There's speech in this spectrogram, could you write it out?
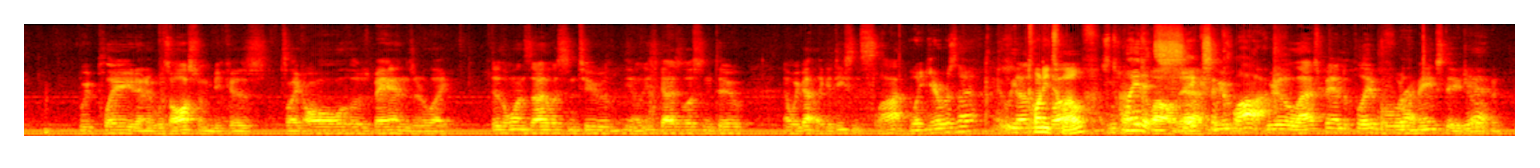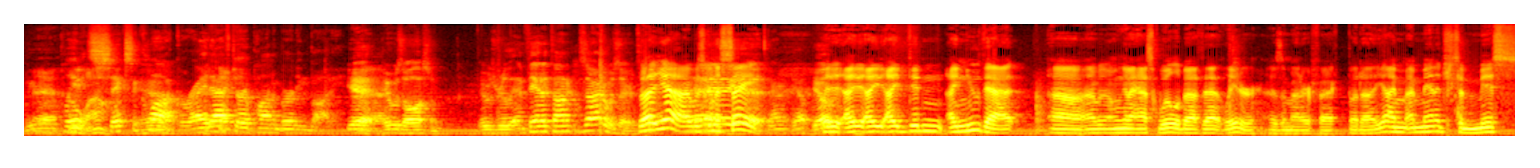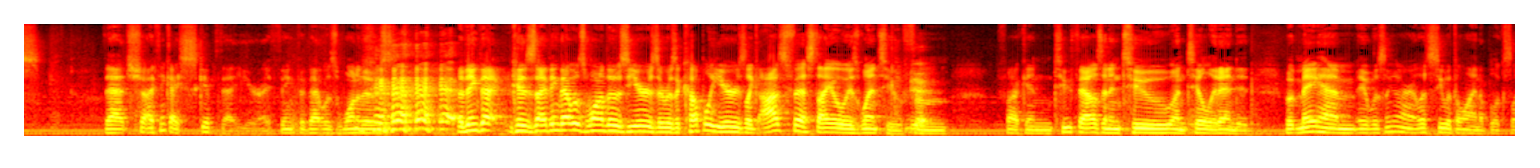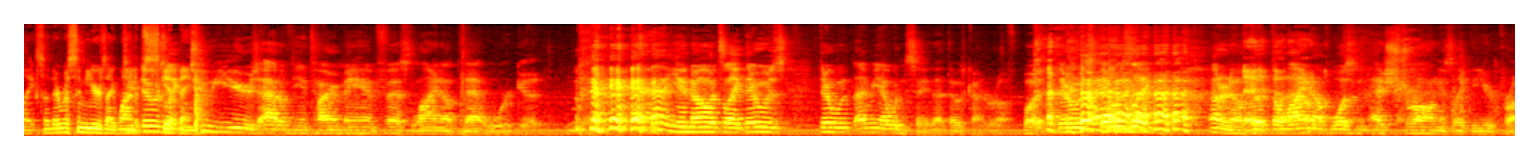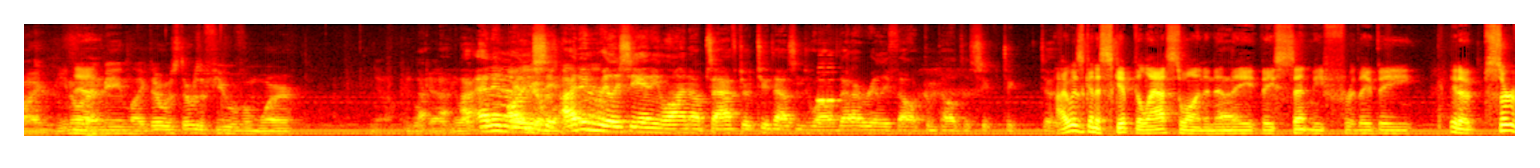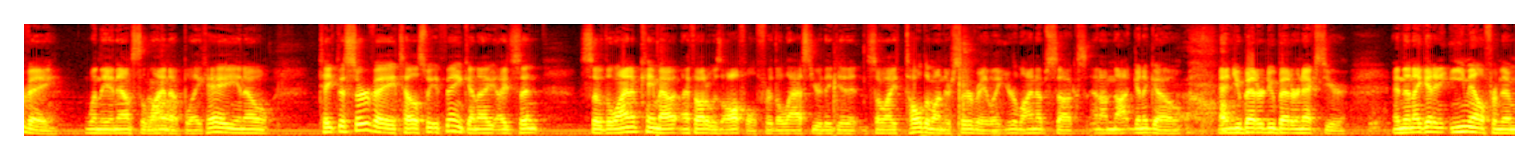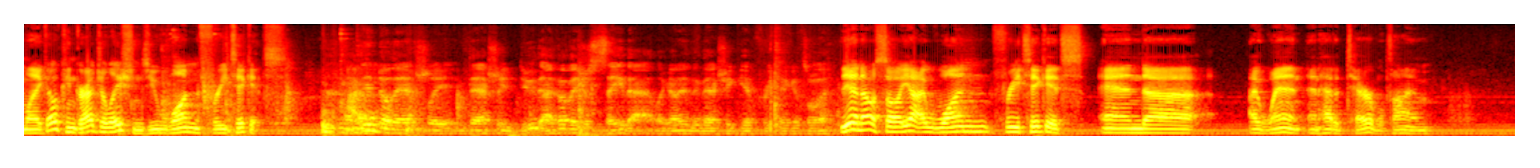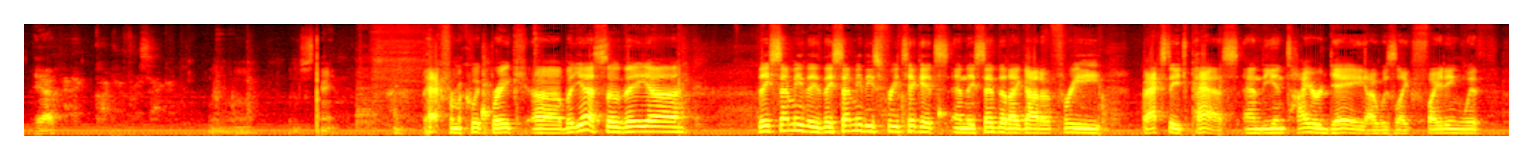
we played, and it was awesome because it's like all those bands are like they're the ones that I listen to. You know, these guys listen to, and we got like a decent slot. What year was that? 2012. We played at 2012, yeah. six We, o'clock. we were the last band to play before Right. the main stage yeah, opened. we Yeah. played Oh, at six o'clock, right I after Upon a Burning Body. Yeah, it was awesome. It was really and Thanatonic Desire was there. Too. But yeah, I was gonna Yeah, say. yeah, Yep. I, I, I didn't I knew that uh, I'm I'm gonna ask Will about that later as a matter of fact but uh, yeah I, I managed to miss that sh- I think I skipped that year. I think that that was one of those I think that because I think that was one of those years there was a couple of years like Ozzfest I always went to from fucking 2002 until it ended. But Mayhem it was like all right let's see what the lineup looks like. So there were some years I wound Dude, there up was skipping. like two years out of the entire Mayhem Fest lineup that were good. you know, it's like there was there was. I mean, I wouldn't say that. That was kind of rough, but there was there was like I don't know. The, the lineup wasn't as strong as like the year prior. You know what I mean? Like there was there was a few of them where you know you look at it. you're like, I, I didn't "Oh, really see. I didn't really see any lineups after 2012 that I really felt compelled to see. To, to I was gonna skip the last one, and then Uh, they they sent me for they they did a survey when they announced the Uh-huh. lineup, like, hey, you know, take the survey, tell us what you think, and I, I sent. So the lineup came out, and I thought it was awful for the last year they did it. So I told them on their survey, like, your lineup sucks, and I'm not gonna go, and you better do better next year. And then I get an email from them like, oh, congratulations, you won free tickets. I didn't know they actually they actually do that. I thought they just say that. Like I didn't think they actually give free tickets away. Yeah, no. So yeah, I won free tickets, and uh, I went and had a terrible time. Yeah. Back from a quick break. Uh, but yeah, so they uh, they sent me they, they sent me these free tickets and they said that I got a free backstage pass. And the entire day I was like fighting with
